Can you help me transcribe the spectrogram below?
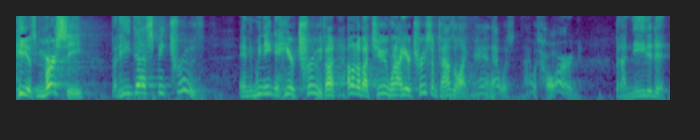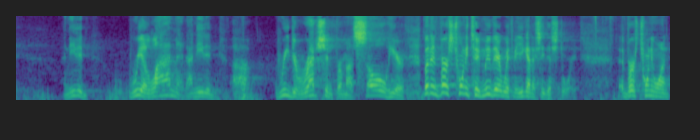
He is mercy, but He does speak truth. And we need to hear truth. I, I don't know about you. When I hear truth, sometimes I'm like, man, that was, that was hard. But I needed it. I needed realignment. I needed uh, redirection for my soul here. But in verse 22, move there with me. You got to see this story. Verse 21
